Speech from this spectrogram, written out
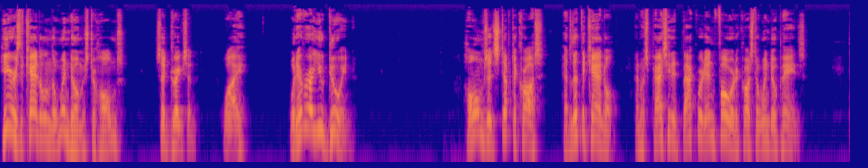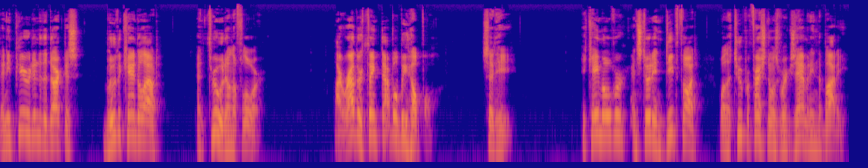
Here is the candle in the window, Mr. Holmes, said Gregson. Why, whatever are you doing? Holmes had stepped across, had lit the candle, and was passing it backward and forward across the window panes. Then he peered into the darkness, blew the candle out, and threw it on the floor. I rather think that will be helpful, said he. He came over and stood in deep thought while the two professionals were examining the body.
